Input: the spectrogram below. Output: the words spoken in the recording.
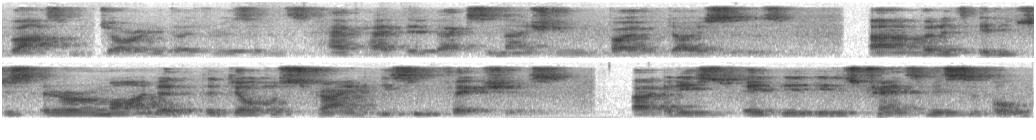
the vast majority of those residents have had their vaccination with both doses. Uh, but it's, it is just a reminder that the Delta strain is infectious. Uh, it is it, it is transmissible,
